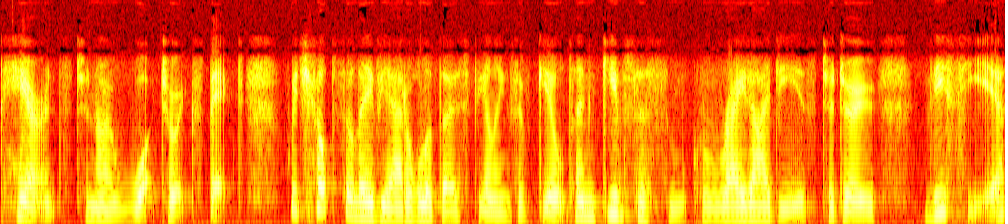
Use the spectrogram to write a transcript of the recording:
parents to know what to expect, which helps alleviate all of those feelings of guilt and gives us some great ideas to do this year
